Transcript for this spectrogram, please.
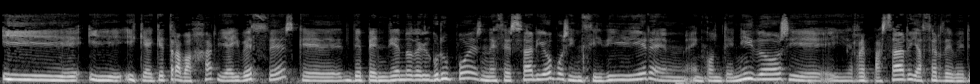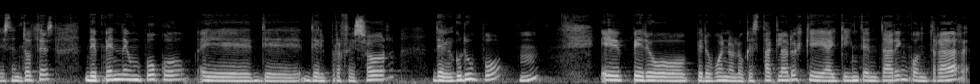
y, que hay que trabajar. Y hay veces que, dependiendo del grupo, es necesario pues incidir en, contenidos y, repasar y hacer deberes. Entonces, depende un poco eh, del profesor del grupo, eh, pero, pero bueno, lo que está claro es que hay que intentar encontrar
